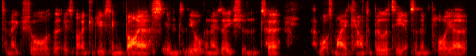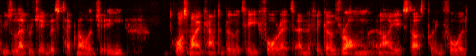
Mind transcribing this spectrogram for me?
to make sure that it's not introducing bias into the organization. To what's my accountability as an employer who's leveraging this technology? What's my accountability for it? And if it goes wrong, and I it starts putting forward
